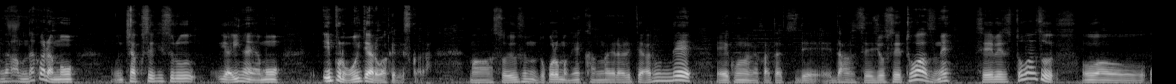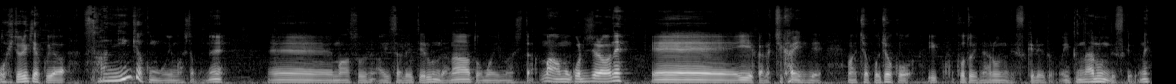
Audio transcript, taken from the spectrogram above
だからもう着席するや否やもうエプロン置いてあるわけですから。まあそういうふうなところもね考えられてあるんで、えー、このような形で男性女性問わずね性別問わずお一人客や3人客もいましたもんね。えー、まあそういう愛されてるんだなと思いました。まあもうこちらはね、えー、家から近いんで、まあ、ちょこちょこ行くことになるんですけれども、行くなるんですけどね、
